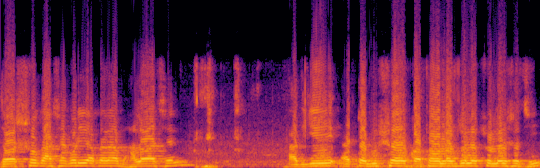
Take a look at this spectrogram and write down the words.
দর্শক, আশা করি আপনারা ভালো আছেন। আজকে একটা বিষয়ে কথা বলার জন্য চলে এসেছি।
